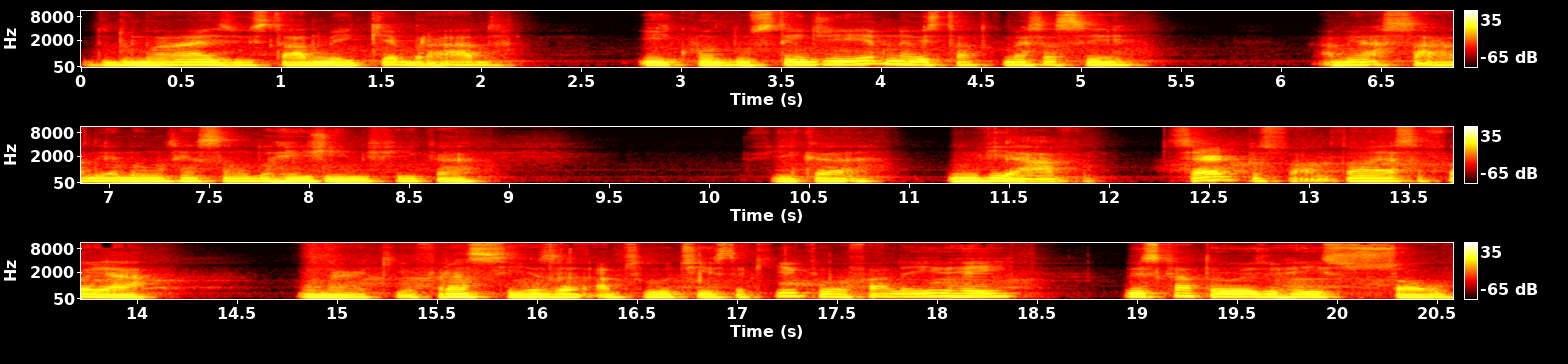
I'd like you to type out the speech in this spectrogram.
e tudo mais, o Estado meio quebrado. E quando não se tem dinheiro, né, o Estado começa a ser ameaçado e a manutenção do regime fica, fica inviável. Certo, pessoal? Então essa foi a monarquia francesa absolutista aqui, que eu falei, o rei Luís XIV, o rei Sol.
